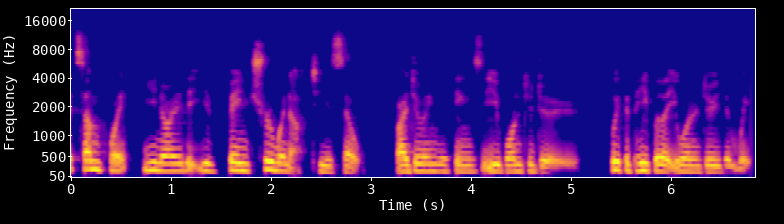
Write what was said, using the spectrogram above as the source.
at some point, you know that you've been true enough to yourself by doing the things that you want to do with the people that you want to do them with.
